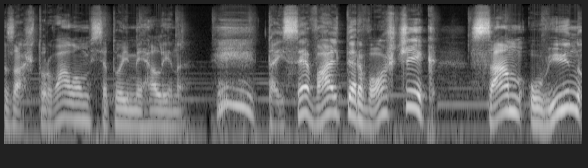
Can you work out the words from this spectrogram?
за штурвалом Святої Мегалини. Та й се Вальтер Вощик! Сам у він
